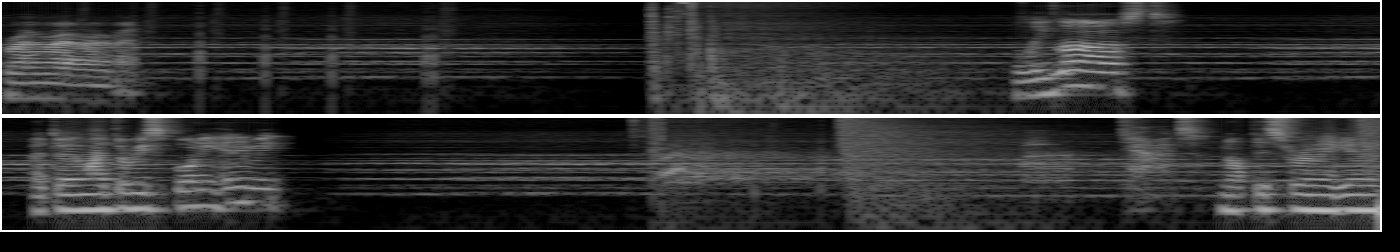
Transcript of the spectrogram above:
Right, right, right, right. Fully lost. I don't like the respawning enemy. Damn it, not this room again.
